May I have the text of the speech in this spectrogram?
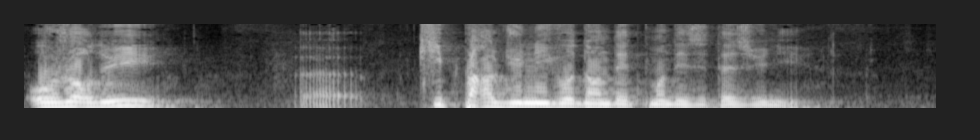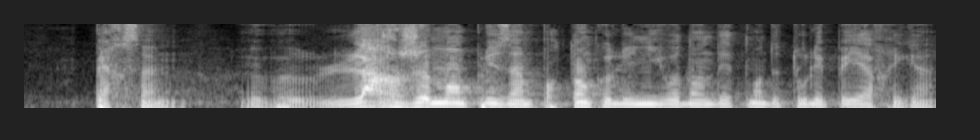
Aujourd'hui, euh, qui parle du niveau d'endettement des États-Unis? Personne. Euh, largement plus important que le niveau d'endettement de tous les pays africains.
